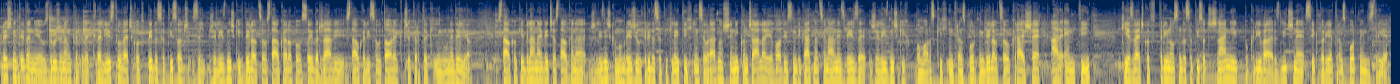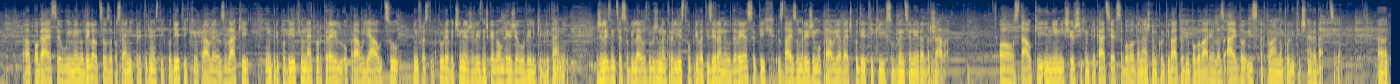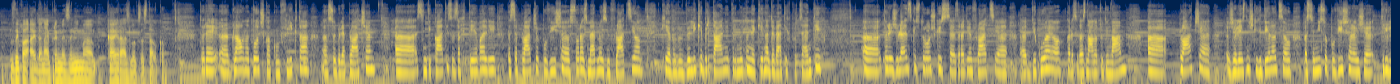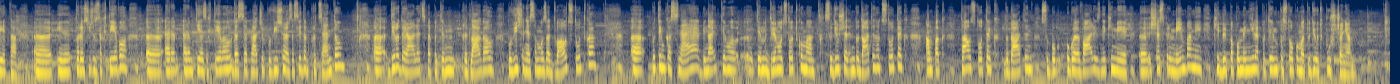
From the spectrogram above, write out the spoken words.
Prejšnji teden je v Združenem kraljestvu več kot 50 tisoč železniških delavcev stavkalo po vsej državi, stavkali so v torek, četrtek in v nedeljo. Stavka, ki je bila največja stavka na železniškem omrežju v 30 letih in se uradno še ni končala, je vodil sindikat Nacionalne zveze železniških, pomorskih in transportnih delavcev, krajše RMT, ki je z več kot 83 tisoč člani pokriva različne sektorje transportne industrije. Eh, pogaja se v imenu delavcev, zaposlenih pri 13 podjetjih, ki upravljajo z vlaki, in pri podjetju Network Rail, upravljavcu infrastrukture večine železniškega omrežja v Veliki Britaniji. Železnice so bile v Združenem kraljestvu privatizirane v 90-ih, zdaj z omrežjem upravlja več podjetij, ki jih subvencionira država. O stavki in njenih širših implikacijah se bomo v današnjem kultivatorju pogovarjali z Aido iz aktualno-politične redakcije. Eh, zdaj pa, ajda, najprej me zanima, kaj je razlog za stavko. Torej, eh, glavna točka konflikta eh, so bile plače. Sindikati so zahtevali, da se plače povišajo sorazmerno z inflacijo, ki je v Veliki Britaniji trenutno nekje na 9%. Torej, življenjski stroški se zaradi inflacije dvigujejo, kar je sedaj znano tudi nam plače železniških delavcev pa se niso povišale že tri leta. Uh, in torej že zahtevo, uh, eh, RMT je zahteval, da se plače povišajo za 7%. Uh, delodajalec pa je potem predlagal povišanje samo za 2 odstotka, uh, potem kasneje bi naj temu, tem dvema odstotkoma sledil še en dodaten odstotek, ampak ta odstotek dodaten so pogojevali z nekimi še spremembami, ki bi pa pomenile potem postopoma tudi odpuščanja.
